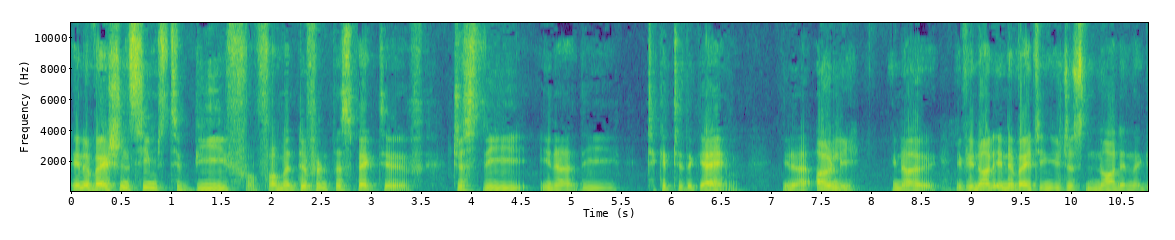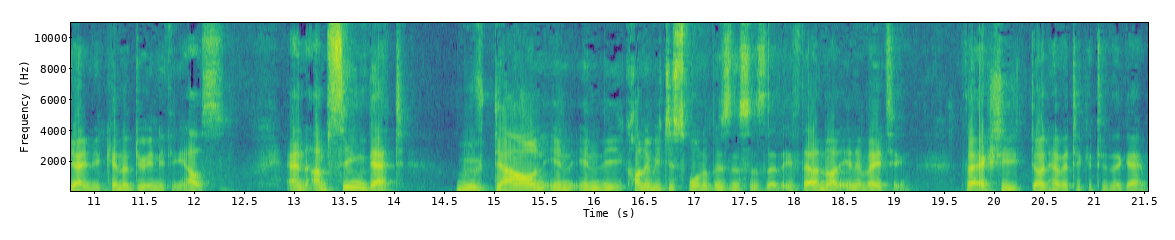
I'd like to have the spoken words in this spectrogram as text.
innovation seems to be, from, from a different perspective, just the you know the ticket to the game, you know only. You know, if you're not innovating, you're just not in the game. You cannot do anything else. And I'm seeing that move down in, in the economy to smaller businesses that if they are not innovating, they actually don't have a ticket to the game.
